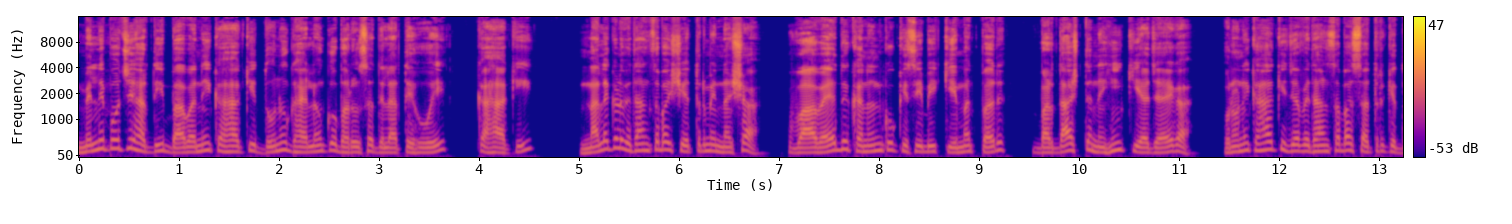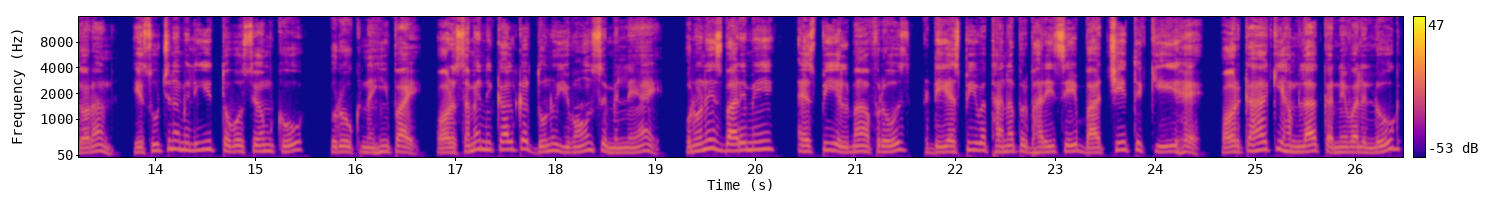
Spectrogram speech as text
मिलने पहुँचे हरदीप बाबा ने कहा कि दोनों घायलों को भरोसा दिलाते हुए कहा कि नालागढ़ विधानसभा क्षेत्र में नशा वावैध खनन को किसी भी कीमत पर बर्दाश्त नहीं किया जाएगा। उन्होंने कहा कि जब विधानसभा सत्र के दौरान ये सूचना मिली तो वो स्वयं को रोक नहीं पाए और समय निकालकर दोनों युवाओं से मिलने आए। उन्होंने इस बारे में एसपी इल्मा अफरोज, डीएसपी व थाना प्रभारी से बातचीत की है और कहा कि हमला करने वाले लोग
